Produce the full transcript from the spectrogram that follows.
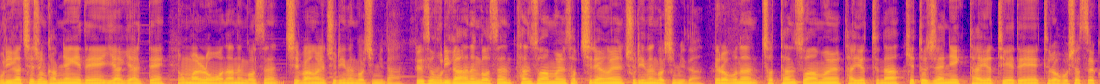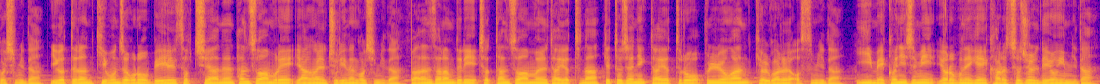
우리가 체중 감량에 대해 이야기할 때 정말로 원하는 것은 지방을 줄이는 것입니다. 그래서 우리가 하는 것은 탄수화물 섭취량을 줄이는 것입니다. 여러분은 저탄수화물 다이어트나 케토제닉 다이어트에 대해 들어보셨을 것입니다. 이것들은 기본적으로 매일 섭취하는 탄수화물의 양을 줄이는 것입니다. 많은 사람들이 저탄수화물 다이어트나 케토제닉 다이어트로 훌륭한 결과를 얻습니다. 이 메커니즘이 여러분에게 가르쳐 줄 내용입니다.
